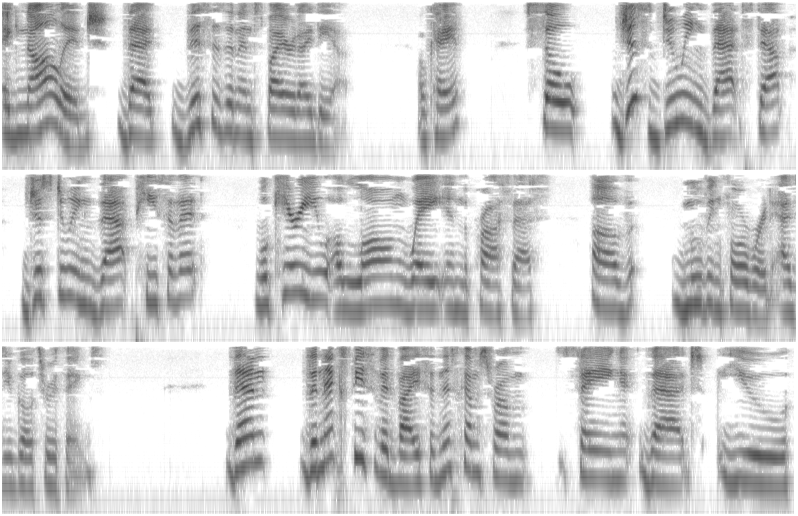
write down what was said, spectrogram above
acknowledge that this is an inspired idea. Okay? So just doing that step, just doing that piece of it will carry you a long way in the process of moving forward as you go through things. Then the next piece of advice, and this comes from saying that you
